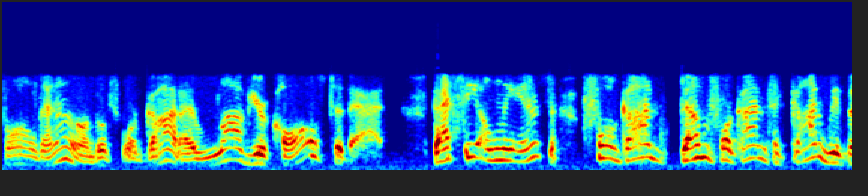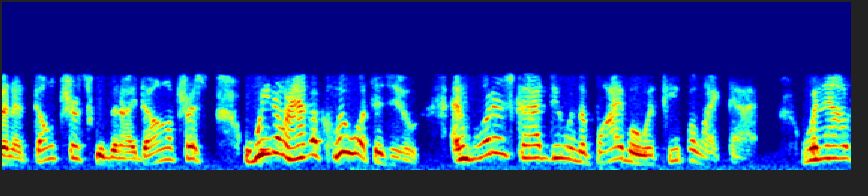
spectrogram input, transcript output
fall down before God. I love your calls to that. That's the only answer. Fall God down before God and say, God, we've been adulterous, we've been idolatrous. We don't have a clue what to do. And what does God do in the Bible with people like that? Without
